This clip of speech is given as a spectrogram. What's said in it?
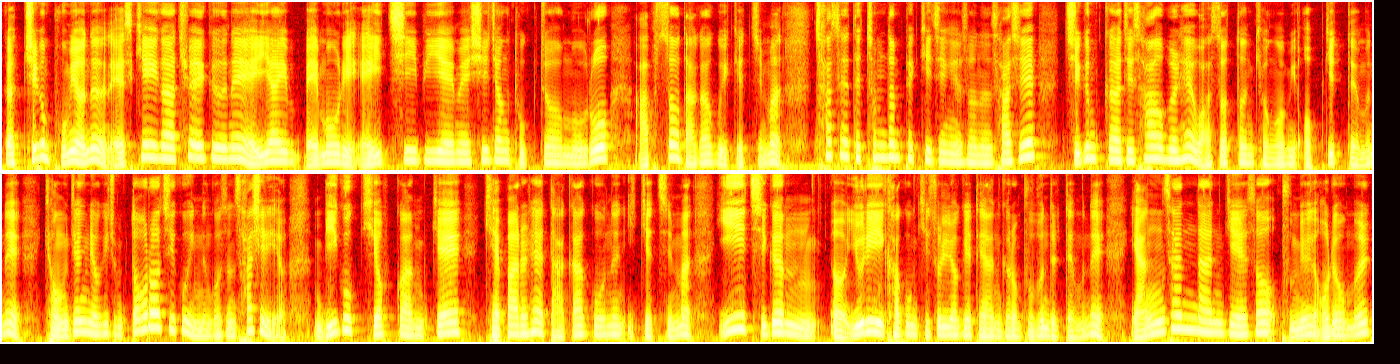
그러니까 지금 보면은 SK가 최근에 AI 메모리 HBM의 시장 독점으로 앞서 나가고 있겠지만 차세대 첨단 패키징에서는 사실 지금 까지 사업을 해 왔었던 경험이 없기 때문에 경쟁력이 좀 떨어지고 있는 것은 사실이에요. 미국 기업과 함께 개발을 해 나가고는 있겠지만 이 지금 어, 유리 가공 기술력에 대한 그런 부분들 때문에 양산 단계에서 분명히 어려움을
